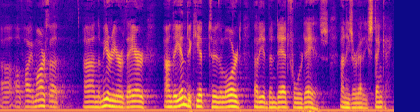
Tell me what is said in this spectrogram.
uh, of how Martha and the Mary are there, and they indicate to the Lord that he had been dead four days, and he's already stinking.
